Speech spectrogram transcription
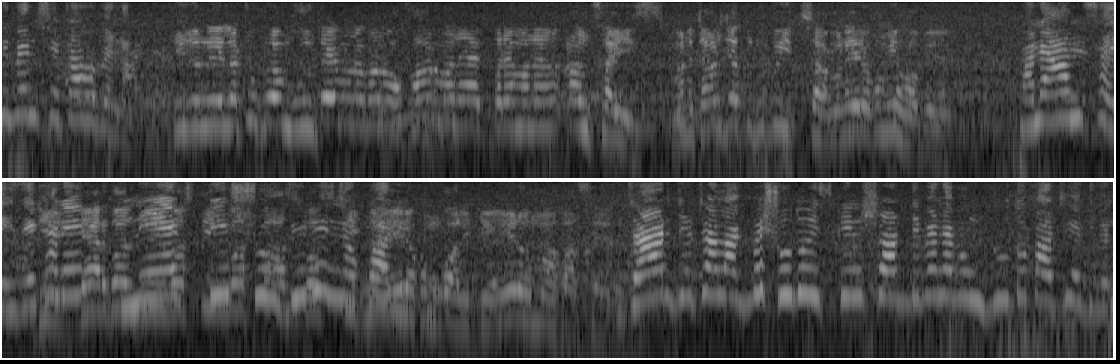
নিবেন সেটা হবে না। এই জন্য এলা টুকরা বলতে মনে করেন অফার মানে একবারে মানে আনসাইজ মানে যার যতটুকু ইচ্ছা মানে এরকমই হবে। মানে আনসাইজ এখানে নেট টিস্যু বিভিন্ন কোয়ালিটি এরকম মাপ আছে। যার যেটা লাগবে শুধু স্ক্রিনশট দিবেন এবং দ্রুত পাঠিয়ে দিবেন।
